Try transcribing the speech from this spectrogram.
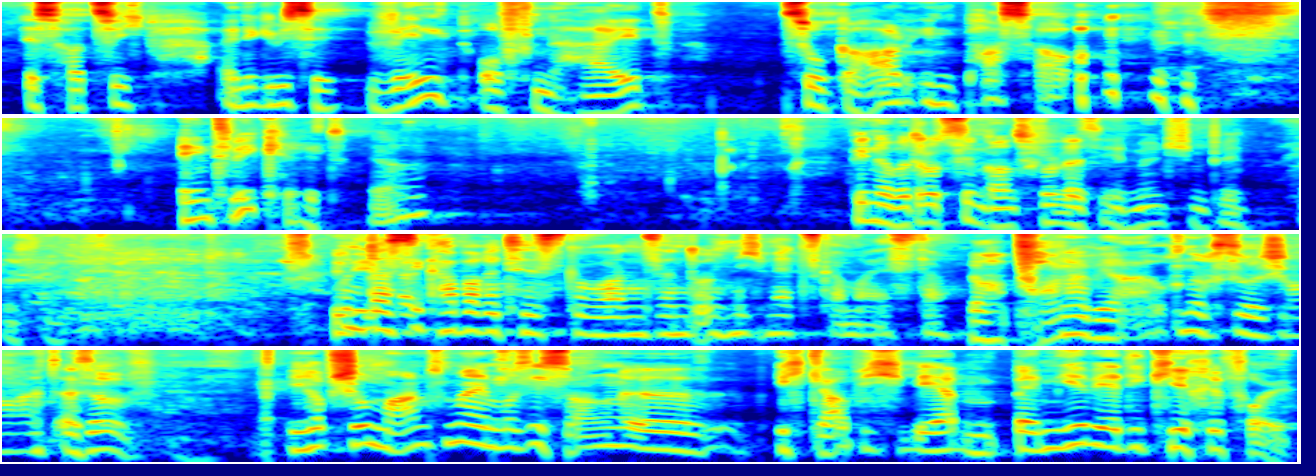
es hat sich eine gewisse Weltoffenheit sogar in Passau entwickelt. Ja. Bin aber trotzdem ganz froh, dass ich in München bin. Und dass Sie Kabarettist geworden sind und nicht Metzgermeister. Ja, Pfarrer wäre auch noch so ein Chance. Also, ich habe schon manchmal, muss ich sagen, äh, ich glaube, ich wär, bei mir wäre die Kirche voll.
